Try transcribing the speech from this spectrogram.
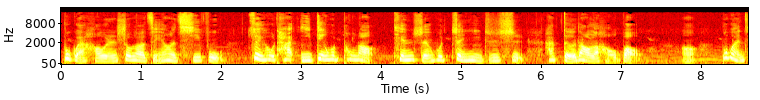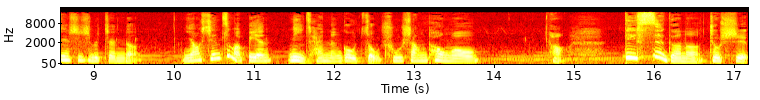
不管好人受到怎样的欺负，最后他一定会碰到天神或正义之士，他得到了好报。哦，不管这件事是不是真的。你要先这么编，你才能够走出伤痛哦。好，第四个呢，就是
